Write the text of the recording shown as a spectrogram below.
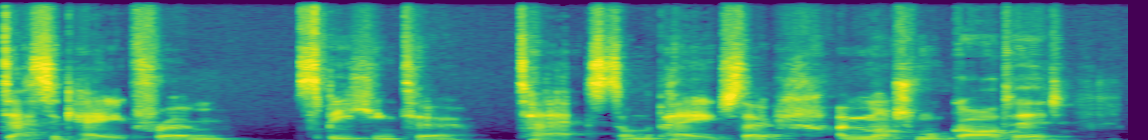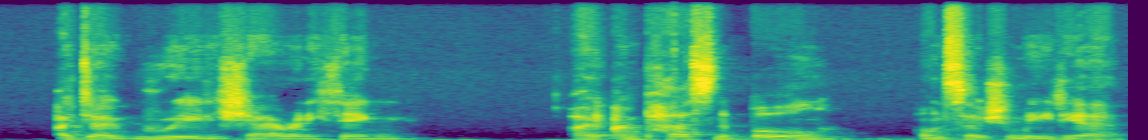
desiccate from speaking to text on the page. So I'm much more guarded. I don't really share anything. I, I'm personable on social media.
